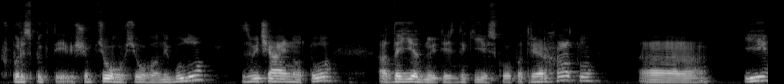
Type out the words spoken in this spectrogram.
в перспективі. Щоб цього всього не було, звичайно, то доєднуйтесь до Київського патріархату, е, і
